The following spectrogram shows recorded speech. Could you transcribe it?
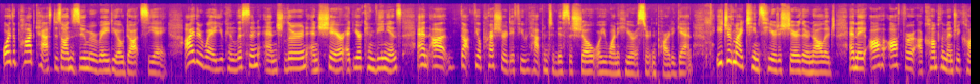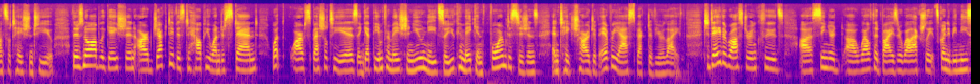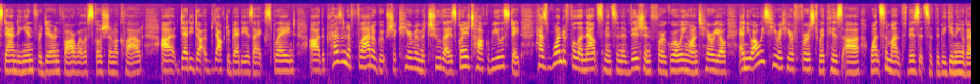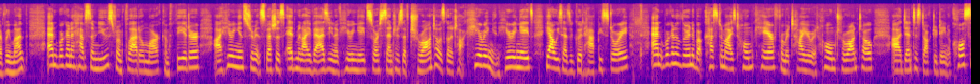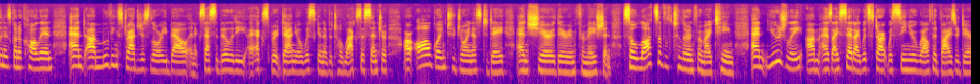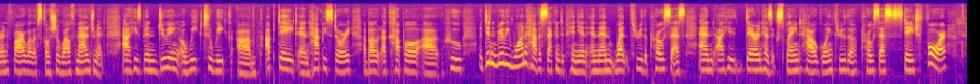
or the podcast is on zoomerradio.ca. Either way, you can listen and learn and share at your convenience and uh, not feel pressured if you happen to miss a show or you want to hear a certain part again. Each of my teams here to share their knowledge, and they offer a complimentary consultation to you. There's no obligation. Our objective is to help you understand what our specialty is and get the information you need so you can make informed decisions and take charge of every aspect of your life. Today, the roster includes a senior uh, wealth advisor. Well, actually, it's going to be me standing in for Darren Farwell of Scotia McLeod. Uh, Daddy, Dr. Betty, as I explained. Uh, the president of Flato Group, Shakir Rehmatullah, is going to talk real estate, has wonderful announcements and a vision for growing Ontario. And you always hear it here first with his uh, once a month visits at the beginning of every month. And we're going to have some news from Flato Markham Theatre. Uh, hearing instrument specialist Edmund Ivazian of Hearing Aid Source Centres of Toronto is going to talk hearing and hearing aids. He always has a good, happy story. And we're going to learn about customized home care from Retire at Home Toronto. Uh, dentist Dr. Dana Colson is going to call in. And um, moving strategist Lori Bell and accessibility expert Daniel Wiskin of the Total Access Center are all going to join us today and share their information. So lots of to learn from my team. And usually, um, as I said, I would start with Senior Wealth Advisor Darren Farwell of Scotia Wealth Management. Uh, he's been doing a week to week update and happy story about a couple uh, who didn't really want to have a second opinion and then went through the process. And uh, he, Darren has explained how going through the process stage four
